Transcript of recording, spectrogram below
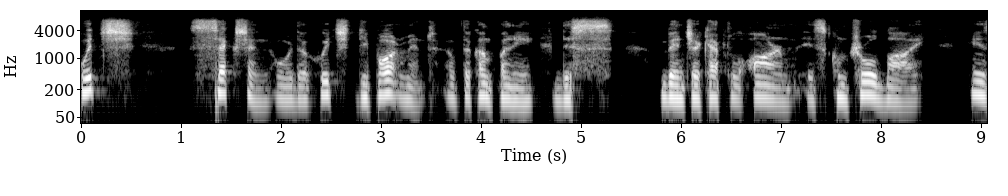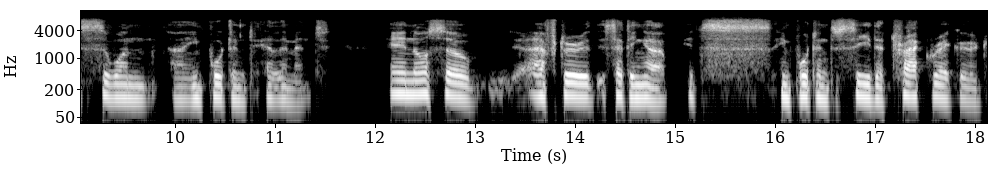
which section or the which department of the company this venture capital arm is controlled by is one uh, important element. And also, after setting up, it's important to see the track record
